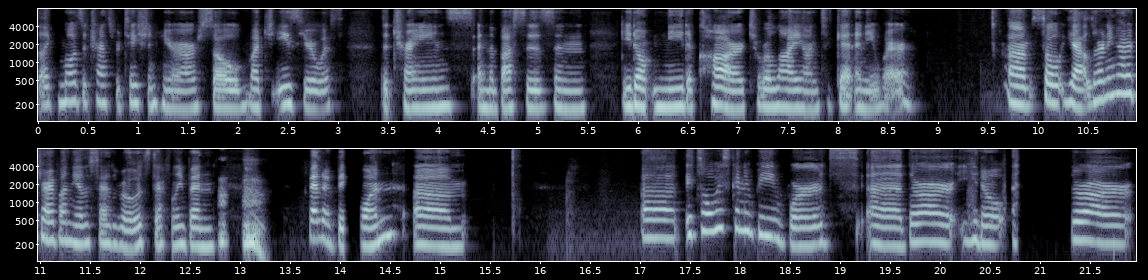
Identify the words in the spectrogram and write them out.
like modes of transportation here are so much easier with the trains and the buses and you don't need a car to rely on to get anywhere. Um, so yeah learning how to drive on the other side of the road has definitely been been a big one. Um, uh, it's always going to be words. Uh, there are you know there are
